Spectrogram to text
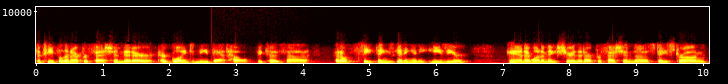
the people in our profession that are are going to need that help because uh, I don't see things getting any easier, and I want to make sure that our profession uh, stays strong,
